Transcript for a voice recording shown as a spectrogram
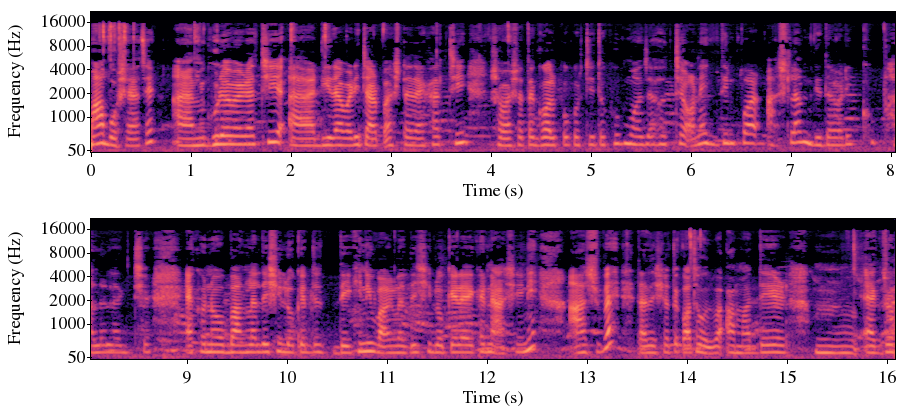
মা বসে আছে। আর আমি ঘুরে বেড়াচ্ছি আর দিদাবাড়ি চারপাশটা দেখাচ্ছি। সবার সাথে গল্প করছি, তো খুব মজা হচ্ছে। অনেক দিন পর আসলাম, দিদাবাড়ি খুব ভালো লাগছে। এখনও বাংলাদেশি লোকেদের দেখিনি, বাংলাদেশি লোকেরা এখানে আসেনি, আসবে, তাদের সাথে কথা বলব। আমাদের একজন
